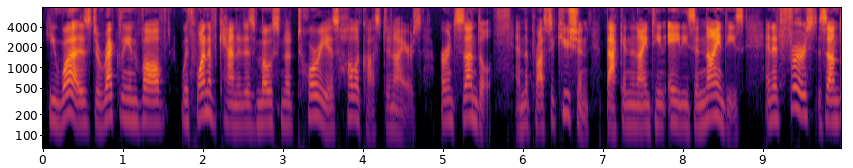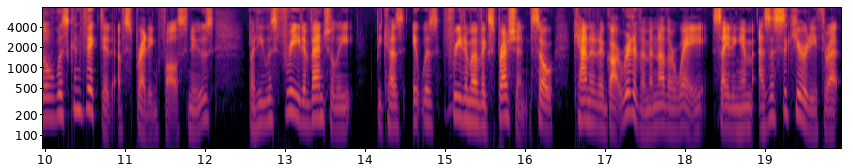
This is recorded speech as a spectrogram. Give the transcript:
He was directly involved with one of Canada's most notorious Holocaust deniers, Ernst Zundel, and the prosecution back in the 1980s and 90s. And at first, Zundel was convicted of spreading false news, but he was freed eventually because it was freedom of expression. So Canada got rid of him another way, citing him as a security threat.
